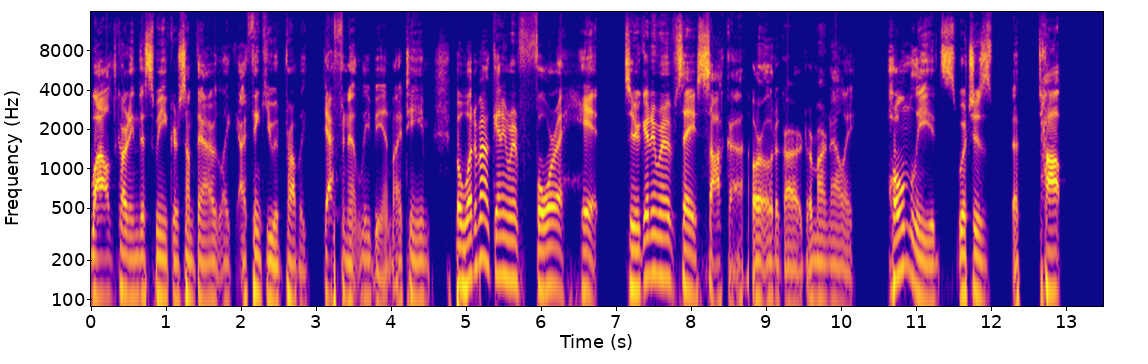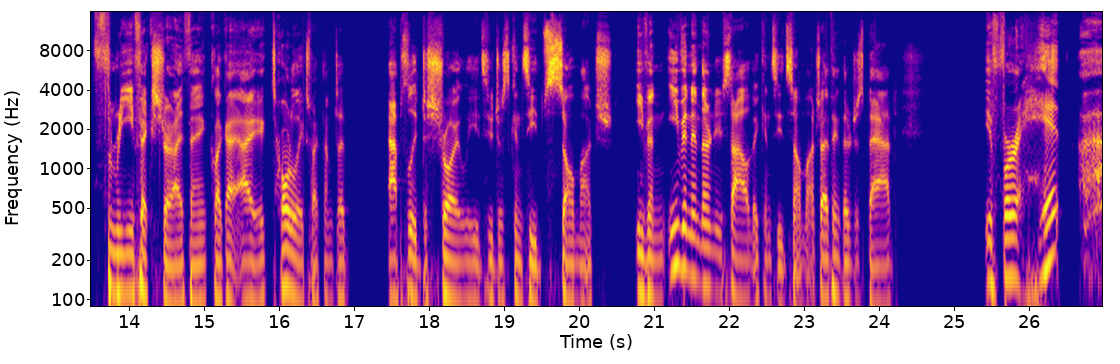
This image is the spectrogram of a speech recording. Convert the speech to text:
wildcarding this week or something, I would like, I think he would probably definitely be in my team. But what about getting rid of for a hit? So you're getting rid of, say, Saka or Odegaard or Martinelli. Home Leeds, which is a top three fixture, I think. Like I, I totally expect them to absolutely destroy Leeds, who just concede so much. Even even in their new style, they concede so much. I think they're just bad. If for a hit, uh,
